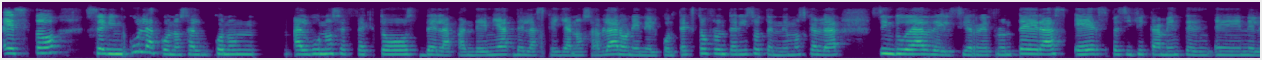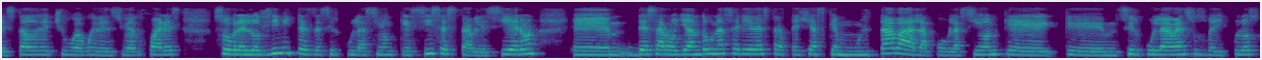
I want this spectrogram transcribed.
Esto se vincula con, con un, algunos efectos de la pandemia de las que ya nos hablaron. En el contexto fronterizo tenemos que hablar sin duda del cierre de fronteras, específicamente en, el estado de Chihuahua y en Ciudad Juárez, sobre los límites de circulación que sí se establecieron, em, desarrollando una serie de estrategias que multaba a la población que, que circulaba en sus vehículos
